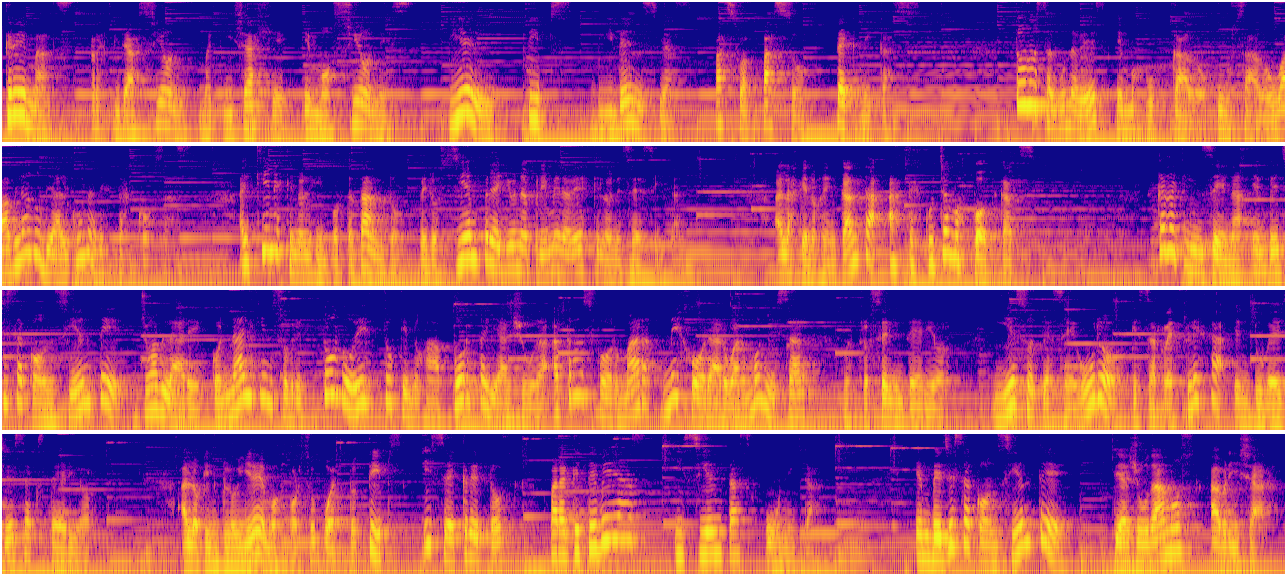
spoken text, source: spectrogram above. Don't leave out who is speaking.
Speaker 1: Cremas, respiración, maquillaje, emociones, piel, tips, vivencias, paso a paso, técnicas. Todos alguna vez hemos buscado, usado o hablado de alguna de estas cosas. Hay quienes que no les importa tanto, pero siempre hay una primera vez que lo necesitan. A las que nos encanta, hasta escuchamos podcasts. Cada quincena en Belleza Consciente yo hablaré con alguien sobre todo esto que nos aporta y ayuda a transformar, mejorar o armonizar nuestro ser interior. Y eso te aseguro que se refleja en tu belleza exterior. A lo que incluiremos, por supuesto, tips y secretos para que te veas y sientas única. En Belleza Consciente te ayudamos a brillar.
